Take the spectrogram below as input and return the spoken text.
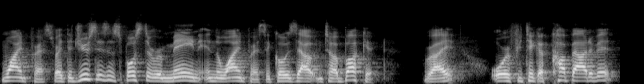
wine press, right? The juice isn't supposed to remain in the wine press. It goes out into a bucket, right? Or if you take a cup out of it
